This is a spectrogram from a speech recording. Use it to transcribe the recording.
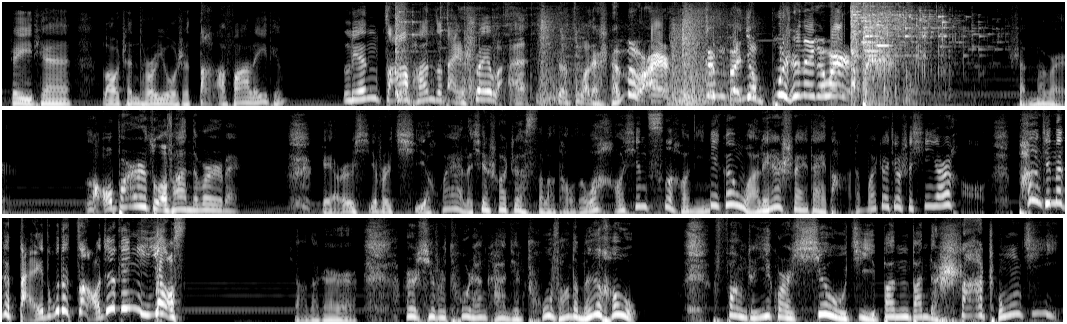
这一天，老陈头又是大发雷霆，连砸盘子带摔碗，这做的什么玩意儿？根本就不是那个味儿。什么味儿？老伴儿做饭的味儿呗。给儿媳妇气坏了，心说这死老头子，我好心伺候你，你跟我连摔带打的，我这就是心眼好。碰见那个歹毒的，早就给你要死。想到这儿，儿媳妇突然看见厨房的门后放着一罐锈迹斑斑的杀虫剂。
